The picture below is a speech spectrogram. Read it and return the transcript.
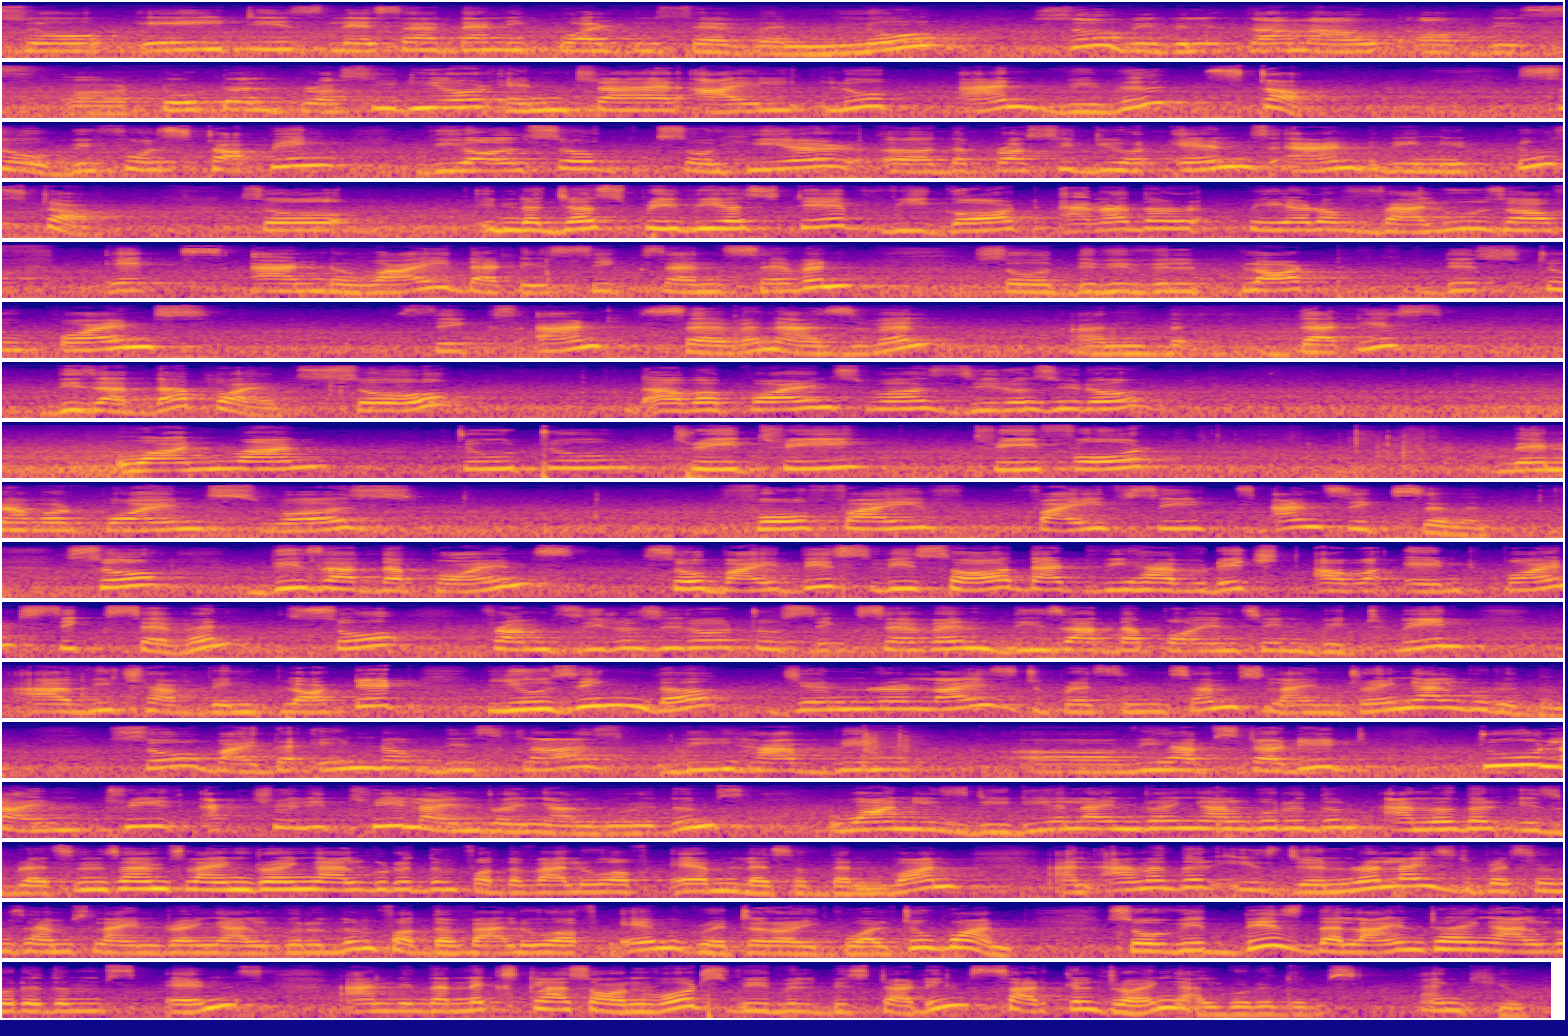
so 8 is lesser than equal to 7 no? So we will come out of this uh, total procedure. Entire i loop and we will stop so before stopping we also so here uh, the procedure ends and we need to stop. So in the just previous step we got another pair of values of x and y that is 6 and 7 so we will plot these two points 6 and 7 as well. And that is these are the points. So our points was 0 0 1 1 2 2 3 3 3 4 then our points was 4 5 5 6 and 6 7 so these are the points. So by this we saw that we have reached our end point 6 7 so from 0 0 to 6 7 these are the points in between uh, which have been plotted using the generalized Bresenham's line drawing algorithm so by the end of this class we have been uh, we have studied two line three actually three line drawing algorithms one is DDA line drawing algorithm, another is Bresenham's line drawing algorithm for the value of m lesser than 1 and another is generalized Bresenham's line drawing algorithm for the value of m greater or equal to 1. So with this the line drawing algorithms ends and in the next class onwards we will be studying circle drawing algorithms. Thank you.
